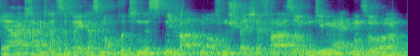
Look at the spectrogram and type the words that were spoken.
ja, Krankheitserreger sind Opportunisten, die warten auf eine Schwächephase und die merken so,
